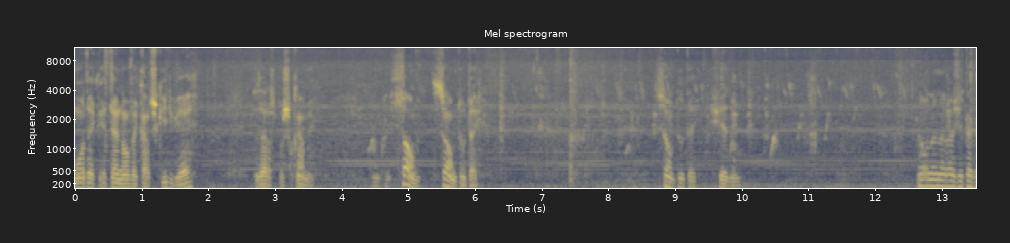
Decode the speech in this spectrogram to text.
młode, te nowe kaczki? Dwie. Zaraz poszukamy. Są, są tutaj. Są tutaj, siedzą. No one na razie tak,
